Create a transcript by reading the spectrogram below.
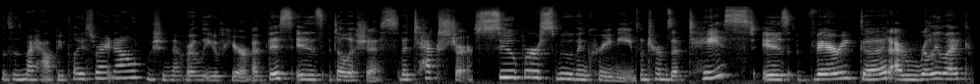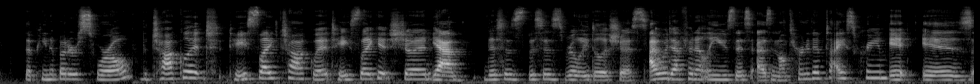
This is my happy place right now. We should never leave here. Uh, this is delicious. The texture, super smooth and creamy. In terms of taste, is very good. I really like the peanut butter swirl. The chocolate tastes like chocolate, tastes like it should. Yeah, this is this is really delicious. I would definitely use this as an alternative to ice cream. It is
